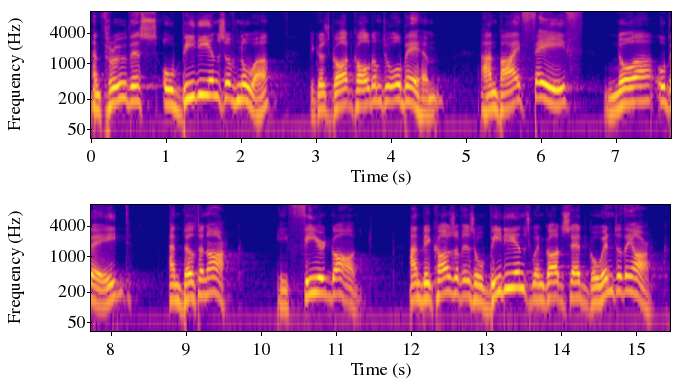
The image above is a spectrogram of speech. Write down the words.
And through this obedience of Noah, because God called him to obey him, and by faith, Noah obeyed and built an ark. He feared God. And because of his obedience, when God said, Go into the ark,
